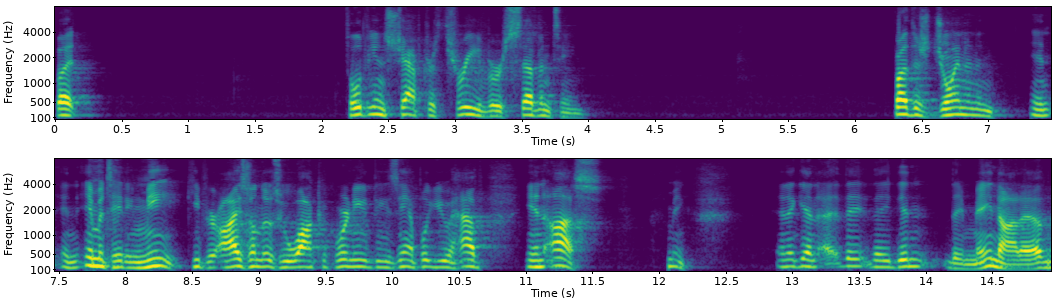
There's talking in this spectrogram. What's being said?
But Philippians chapter 3, verse 17. Brothers, join in, in, in, imitating me. Keep your eyes on those who walk according to the example you have in us. I mean, and again, uh, they, they didn't, they may not have,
